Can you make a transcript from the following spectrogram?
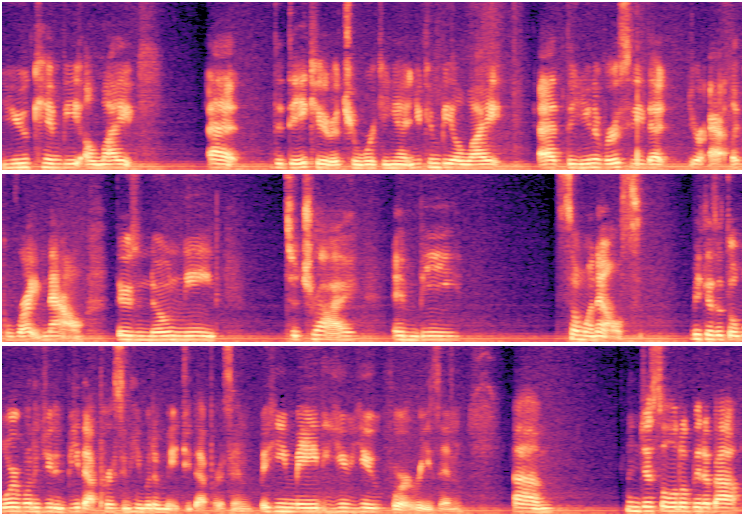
You can be a light at the daycare that you're working at. You can be a light at the university that you're at, like, right now. There's no need to try and be someone else because if the Lord wanted you to be that person, He would have made you that person. But He made you you for a reason. Um, and just a little bit about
